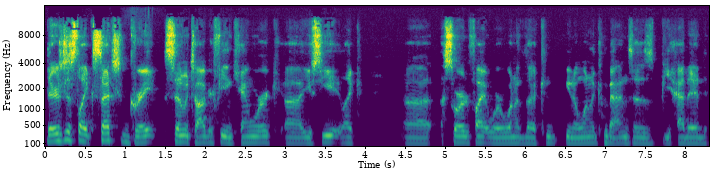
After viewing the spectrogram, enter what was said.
there's just like such great cinematography and cam work. Uh you see like uh, a sword fight where one of the you know one of the combatants is beheaded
